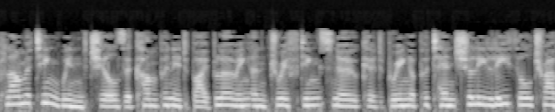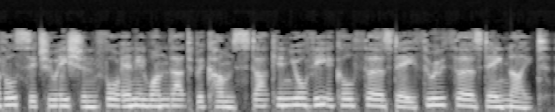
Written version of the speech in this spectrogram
Plummeting wind chills accompanied by blowing and drifting snow could bring a potentially lethal travel situation for anyone that becomes stuck in your vehicle Thursday through Thursday night.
